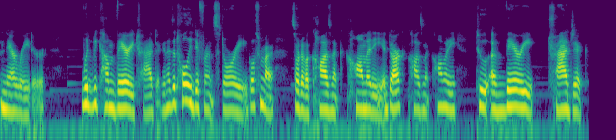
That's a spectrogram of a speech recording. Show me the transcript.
narrator would become very tragic. And it's a totally different story. It goes from a sort of a cosmic comedy a dark cosmic comedy to a very tragic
